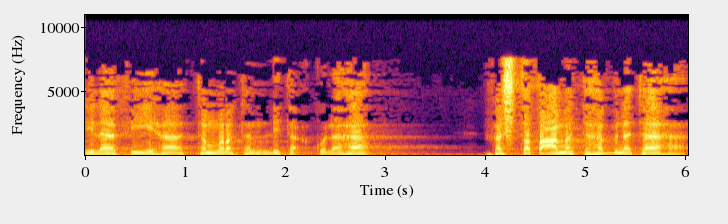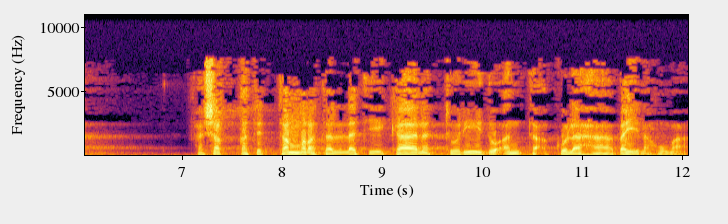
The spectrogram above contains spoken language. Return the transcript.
إلى فيها تمرة لتأكلها فاستطعمتها ابنتاها فشقت التمرة التي كانت تريد أن تأكلها بينهما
